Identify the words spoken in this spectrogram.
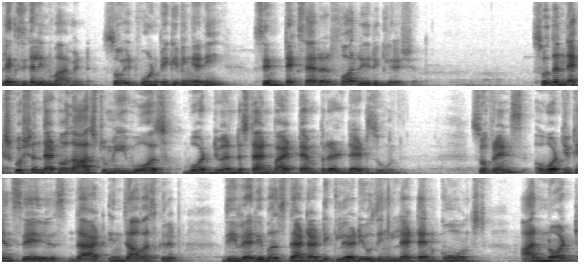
lexical environment. So it won't be giving any syntax error for redeclaration. So the next question that was asked to me was what do you understand by temporal dead zone? So friends, what you can say is that in JavaScript, the variables that are declared using let and const are not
